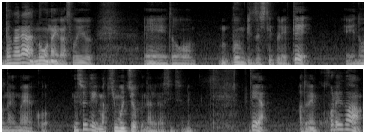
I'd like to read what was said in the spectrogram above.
だから脳内がそういう、えーと、分泌してくれて、えー、脳内麻薬をでそれでまあ気持ちよくなるらしいんですよね。であとねこれが、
